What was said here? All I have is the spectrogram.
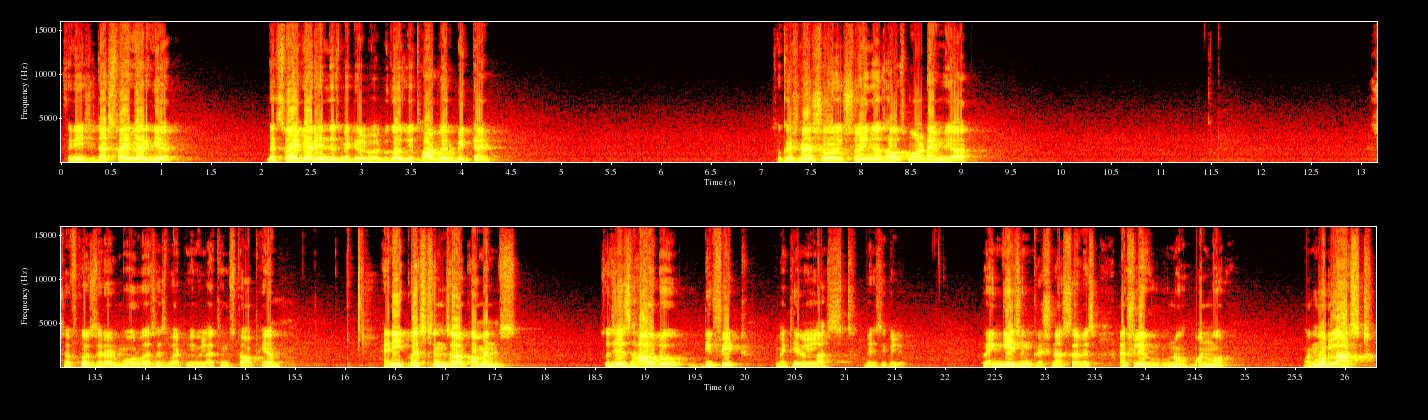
Finish. That's why we are here. That's why we are in this material world because we thought we are big time. So Krishna show, is showing us how small time we are. So of course there are more verses, but we will I think stop here. Any questions or comments? So this is how to defeat material lust, basically. To engage in Krishna's service. Actually, no, one more. One more last.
